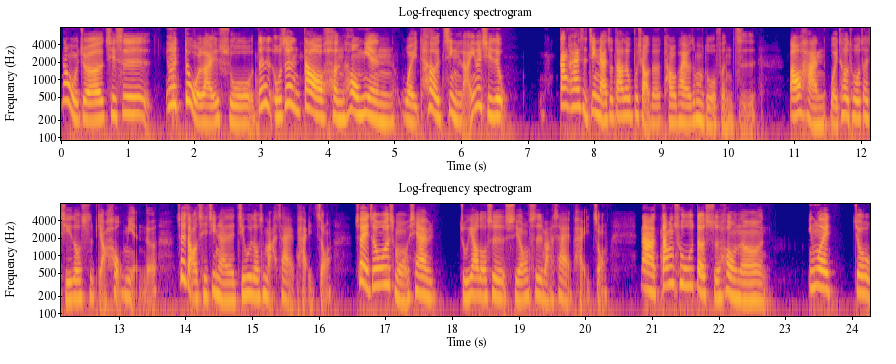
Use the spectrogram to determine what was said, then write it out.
那我觉得，其实因为对我来说，但是我真的到很后面，韦特进来，因为其实刚开始进来的时候，大家都不晓得塔罗牌有这么多分支，包含韦特、托特，其实都是比较后面的。最早期进来的几乎都是马赛牌种，所以这为什么我现在主要都是使用是马赛牌种。那当初的时候呢，因为就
